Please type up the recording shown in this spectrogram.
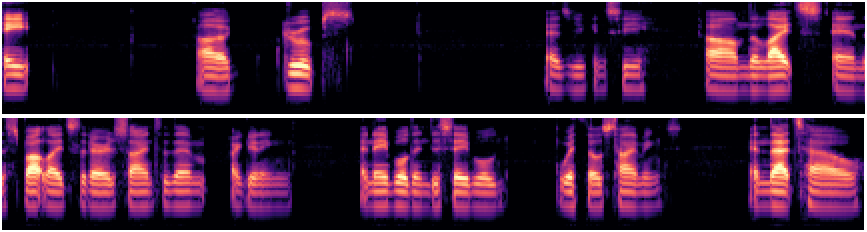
eight uh, groups as you can see. Um, the lights and the spotlights that are assigned to them are getting enabled and disabled with those timings and that's how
